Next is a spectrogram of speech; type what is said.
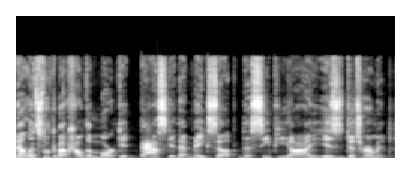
Now let's talk about how the market basket that makes up the CPI is determined.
